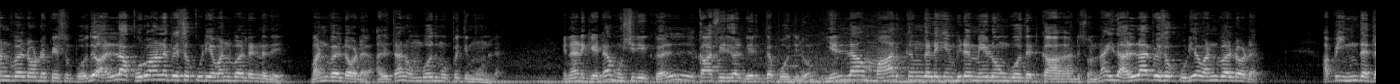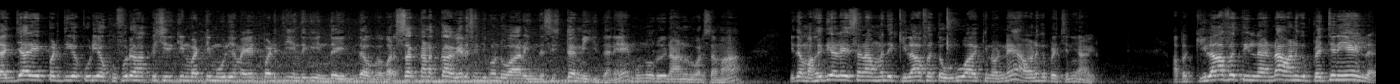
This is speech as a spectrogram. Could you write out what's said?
ஒன் வேர்ல்ட் ஆர்டர் பேசும்போது அல்லா குர்வானில் பேசக்கூடிய ஒன் வேர்ல்ட் என்னது? ஒன் வேர்ல்ட் ஆர்டர் அதுதான் ஒன்பது முப்பத்தி மூணுல. என்னன்னு கேட்டா முஷ்ரிக்கள் காஃபிர்கள் வெறுத்த போதிலும் எல்லா மார்க்கங்களையும் விட மேலோங்குவதற்காக சொன்னா இது அல்லாஹ் பேசக்கூடிய ஒன் வேர்ல்ட் ஆர்டர் அப்ப இந்த தஜ்ஜால் ஏற்படுத்திக்கக்கூடிய குஃபுர் ஹக்கு சிரிக்கின் வட்டி மூலியமா ஏற்படுத்தி இந்த இந்த இந்த வருஷக்கணக்காக வேலை செஞ்சு கொண்டு வர இந்த சிஸ்டம் தானே முந்நூறு நானூறு வருஷமா? இதை மஹதி இஸ்லாம் வந்து கிலாஃபத்தை உருவாக்கினோடனே அவனுக்கு பிரச்சனை ஆகிடும் அப்ப கிலாஃபத் இல்லைன்னா அவனுக்கு பிரச்சனையே இல்லை.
